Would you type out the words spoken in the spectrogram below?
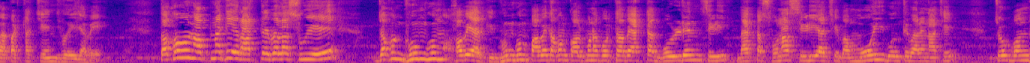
ব্যাপারটা চেঞ্জ হয়ে যাবে। তখন আপনাকে রাত্রেবেলা শুয়ে যখন ঘুম ঘুম হবে আর কি, ঘুম ঘুম পাবে তখন কল্পনা করতে হবে একটা গোল্ডেন সিঁড়ি বা একটা সোনার সিঁড়ি আছে বা মই বলতে পারেন আছে। চোখ বন্ধ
